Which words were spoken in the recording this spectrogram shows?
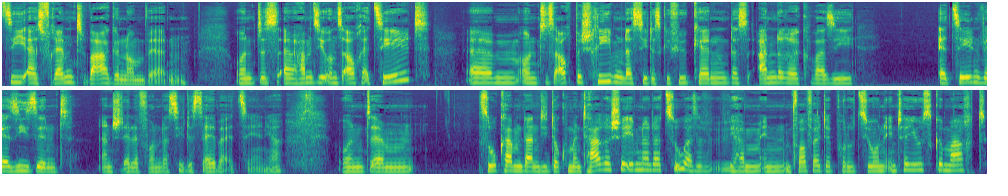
sie als fremd wahrgenommen werden. Und das äh, haben sie uns auch erzählt ähm, und es auch beschrieben, dass sie das Gefühl kennen, dass andere quasi erzählen, wer sie sind, anstelle von, dass sie das selber erzählen, ja. Und ähm, so kam dann die dokumentarische Ebene dazu. Also wir haben im Vorfeld der Produktion Interviews gemacht,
